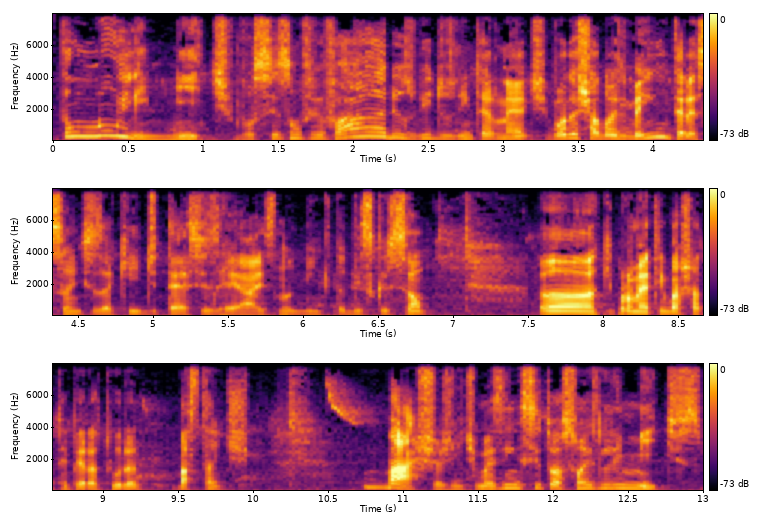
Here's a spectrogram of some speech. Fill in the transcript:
Então, no limite, vocês vão ver vários vídeos de internet. Vou deixar dois bem interessantes aqui de testes reais no link da descrição, uh, que prometem baixar a temperatura bastante. Baixa, gente, mas em situações limites.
